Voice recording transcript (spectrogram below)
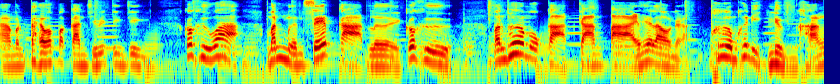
อะมันแปลว่าประกันชีวิตจริง ๆ ก็คือว่ามันเหมือนเซฟการ์ดเลยก็คือ มันเพิ่มโอกาสการตายให้เราเนี่ยเพิ่มขึ้นอีกหนึ่งครั้ง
